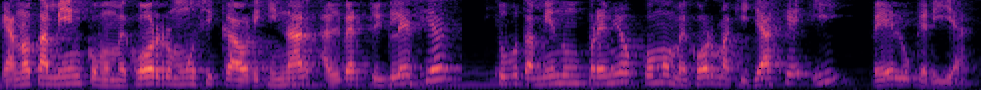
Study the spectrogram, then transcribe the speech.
Ganó también como mejor música original Alberto Iglesias. Tuvo también un premio como mejor maquillaje y peluquería.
